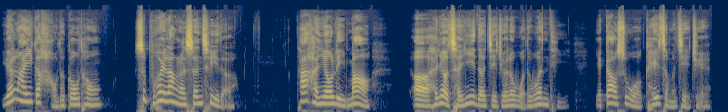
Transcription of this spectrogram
原来一个好的沟通是不会让人生气的。他很有礼貌，呃，很有诚意的解决了我的问题，也告诉我可以怎么解决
